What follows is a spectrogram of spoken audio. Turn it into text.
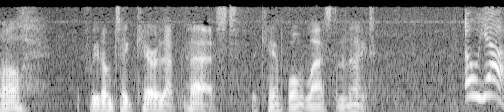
Well, if we don't take care of that pest, the camp won't last a night. Oh, yeah.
